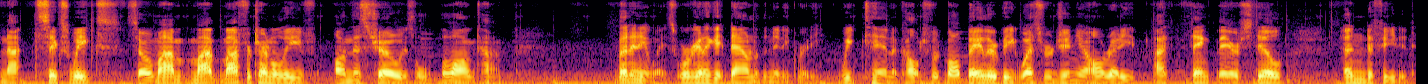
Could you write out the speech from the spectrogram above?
not six weeks. So my, my, my fraternal leave on this show is a, long time. But anyways, we're gonna get down to the nitty gritty. Week 10 of college football. Baylor beat West Virginia already. I think they are still undefeated.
